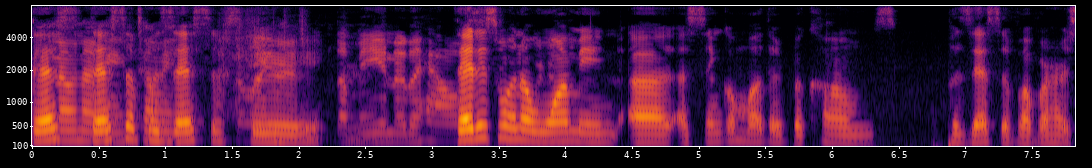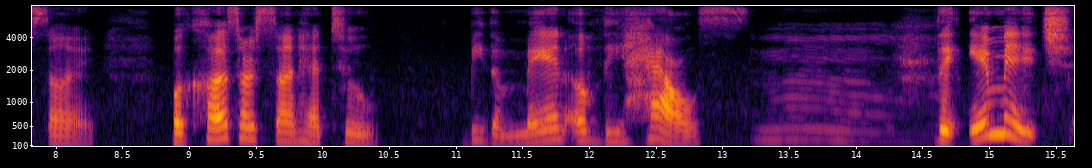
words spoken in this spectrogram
That's no, that's me. a Tell me. possessive spirit. The man of the house. That is when a woman, uh, a single mother, becomes possessive over her son because her son had to be the man of the house. Mm. The image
